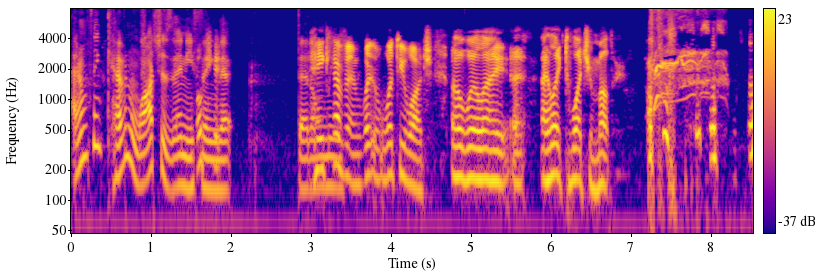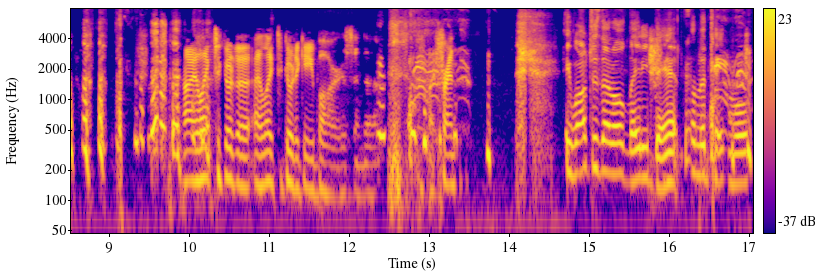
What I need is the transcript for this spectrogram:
I don't think Kevin watches anything Okay. that that Hey only. Kevin, what what do you watch? Oh well, I uh, I like to watch your mother. I like to go to I like to go to gay bars and uh, my friends. he watches that old lady dance on the table.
